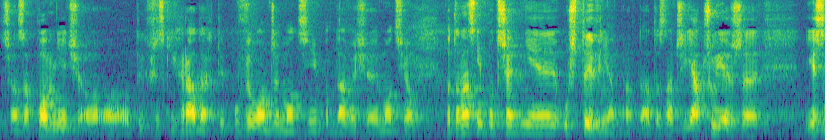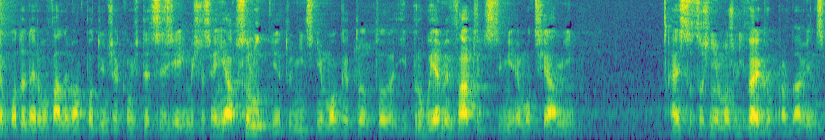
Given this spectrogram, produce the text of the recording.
trzeba zapomnieć o, o tych wszystkich radach typu wyłącz emocje, nie poddawaj się emocjom, bo to nas niepotrzebnie usztywnia, prawda? To znaczy ja czuję, że jestem podenerwowany, mam podjąć jakąś decyzję i myślę sobie, nie, absolutnie, tu nic nie mogę, to, to i próbujemy walczyć z tymi emocjami, a jest to coś niemożliwego, prawda? Więc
